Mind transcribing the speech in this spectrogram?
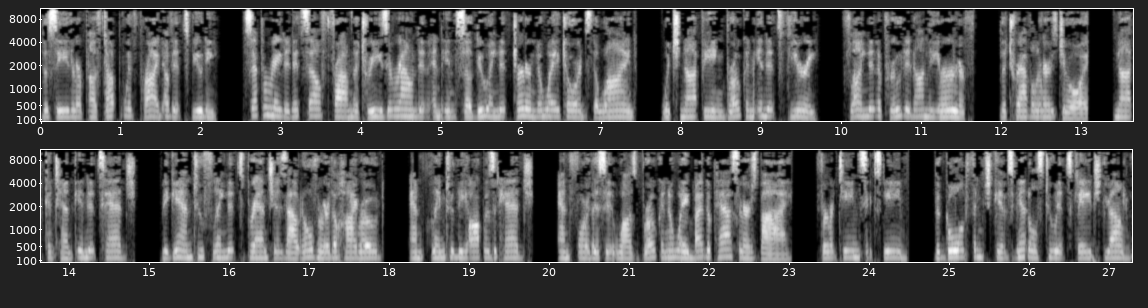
The cedar puffed up with pride of its beauty, separated itself from the trees around it and in so doing it turned away towards the wind, which not being broken in its fury, flung it uprooted on the earth. The traveler's joy, not content in its hedge, began to fling its branches out over the high road, and cling to the opposite hedge, and for this it was broken away by the passers-by. 1316. The goldfinch gives victuals to its caged young.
